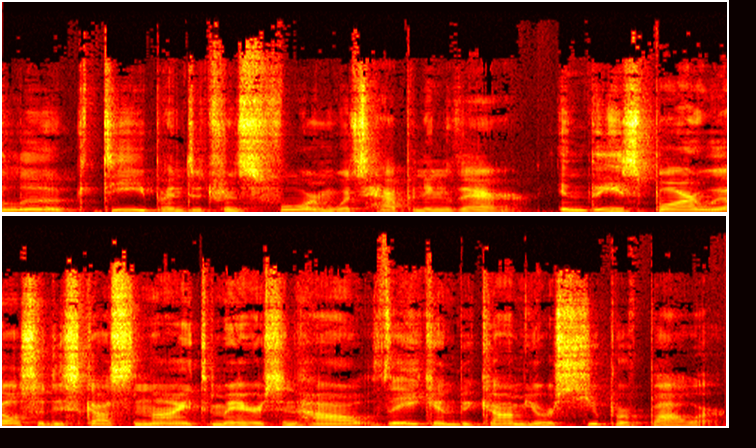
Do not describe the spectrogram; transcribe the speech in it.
look deep and to transform what's happening there. In this part, we also discuss nightmares and how they can become your superpower.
